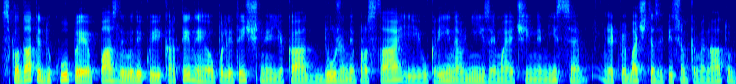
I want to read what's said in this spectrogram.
складати докупи пазли великої картини геополітичної, яка дуже непроста, і Україна в ній займає чинне місце. Як ви бачите, за підсумками НАТО,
